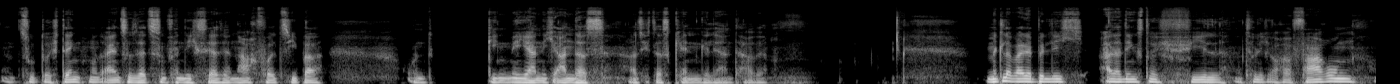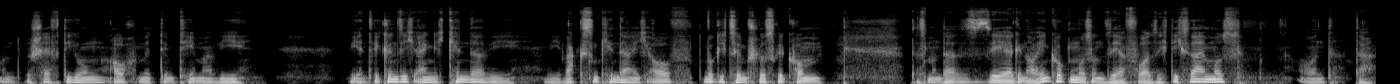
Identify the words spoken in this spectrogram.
äh, zu durchdenken und einzusetzen, finde ich sehr, sehr nachvollziehbar und ging mir ja nicht anders, als ich das kennengelernt habe. Mittlerweile bin ich allerdings durch viel natürlich auch Erfahrung und Beschäftigung auch mit dem Thema, wie, wie entwickeln sich eigentlich Kinder, wie wie wachsen Kinder eigentlich auf, wirklich zu dem Schluss gekommen, dass man da sehr genau hingucken muss und sehr vorsichtig sein muss. Und da,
